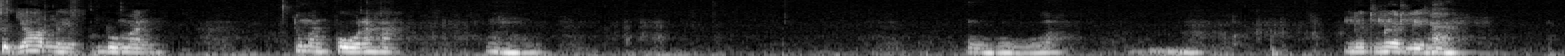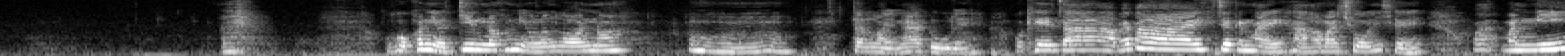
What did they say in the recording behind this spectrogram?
สุดยอดเลยดูมัน ดูมันปูนะคะโอ้โหเลือดเลือดเลยค่ะโอ้โหข้าวเหนียวจิ้มเนาะข้าวเหนียวร้อนๆเนาะจะอร่อยน่าดูเลย โอเคจ้า บ๊ายบาย เจอกันใหม่ค่ะ เอามาโชว์เฉยๆว่าวันนี้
